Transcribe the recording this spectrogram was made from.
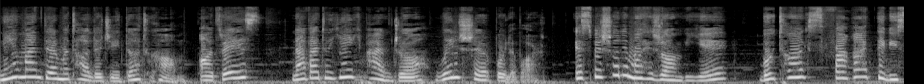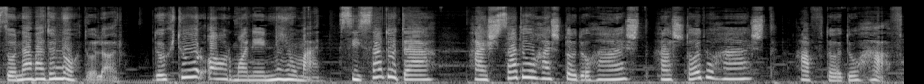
newmanddermatology.com آدرس 9150 ویلشر بولوارد. special ماه ژانویه بوتاکس فقط 299 دلار. دکتر آرمان نیومن. 310 888 88 77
